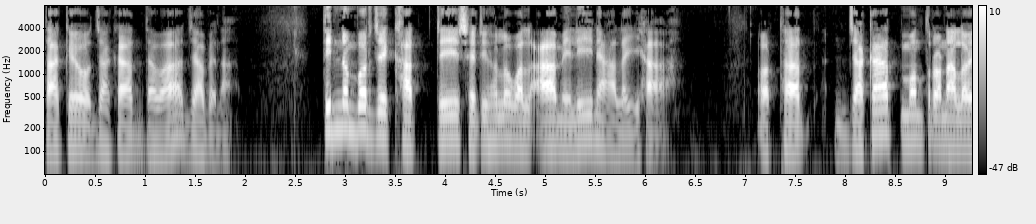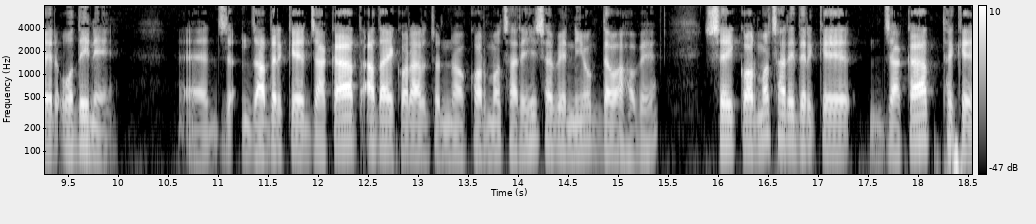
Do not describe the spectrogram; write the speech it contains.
তাকেও জাকাত দেওয়া যাবে না। তিন নম্বর যে খাতটি, সেটি হল, ওয়াল আমিলিন আলাইহা। অর্থাৎ জাকাত মন্ত্রণালয়ের অধীনে যাদেরকে জাকাত আদায় করার জন্য কর্মচারী হিসেবে নিয়োগ দেওয়া হবে সেই কর্মচারীদেরকে জাকাত থেকে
